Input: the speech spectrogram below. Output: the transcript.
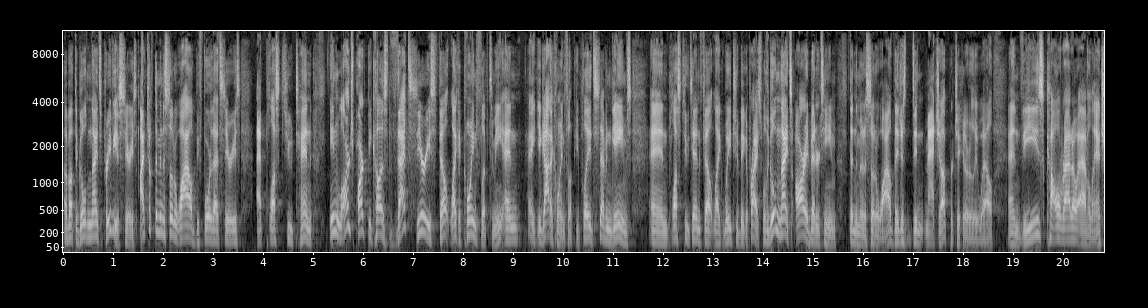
about the Golden Knights previous series. I took the Minnesota Wild before that series at plus 210, in large part because that series felt like a coin flip to me. And hey, you got a coin flip. You played seven games, and plus 210 felt like way too big a price. Well, the Golden Knights are a better team than the Minnesota Wild. They just didn't match up particularly well. And these Colorado Avalanche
